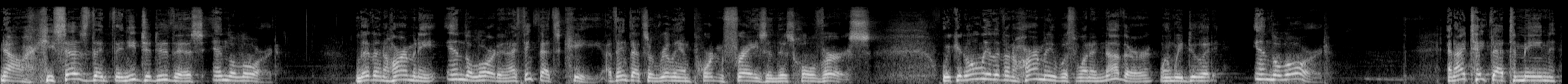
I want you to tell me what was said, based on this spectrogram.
Now, he says that they need to do this in the Lord. Live in harmony in the Lord, and I think that's key. I think that's a really important phrase in this whole verse. We can only live in harmony with one another when we do it in the Lord. And I take that to mean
